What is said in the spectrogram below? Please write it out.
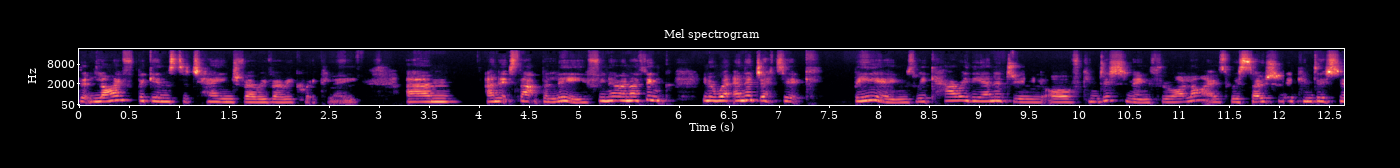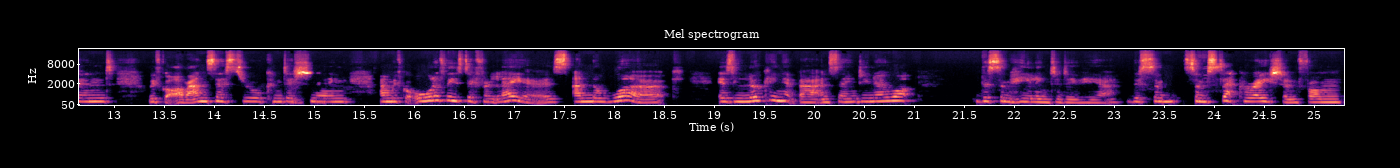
that life begins to change very, very quickly. Um, and it's that belief, you know, and I think, you know, we're energetic beings. We carry the energy of conditioning through our lives. We're socially conditioned, we've got our ancestral conditioning, and we've got all of these different layers. And the work is looking at that and saying, do you know what? There's some healing to do here. There's some some separation from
